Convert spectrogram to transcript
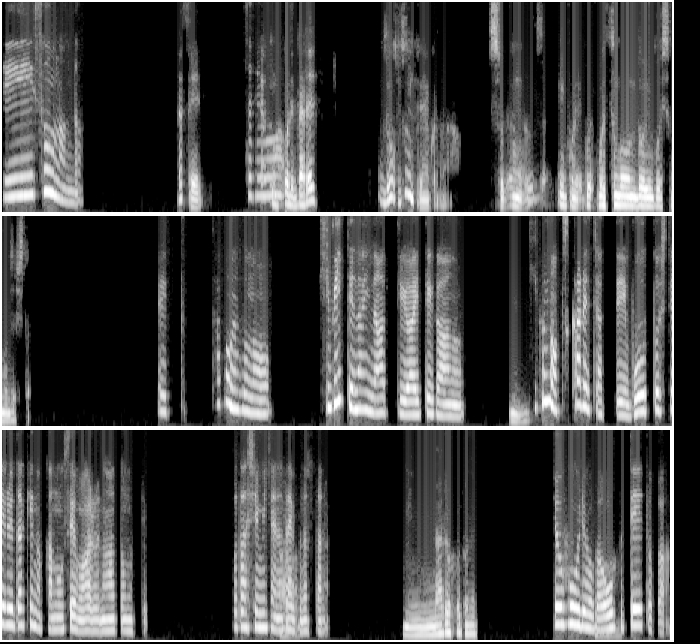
ええそうなんだ。だって、それ多分はこれ誰、どう、どう言ってんのかな？それ、うん、これ、ごご質問、どういうご質問でした？えっと、多分その、響いてないなっていう相手が、あの、うん。聞くの疲れちゃって、ぼーっとしてるだけの可能性もあるなと思って。私みたいなタイプだったら。うんなるほどね。情報量が多くてとか。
